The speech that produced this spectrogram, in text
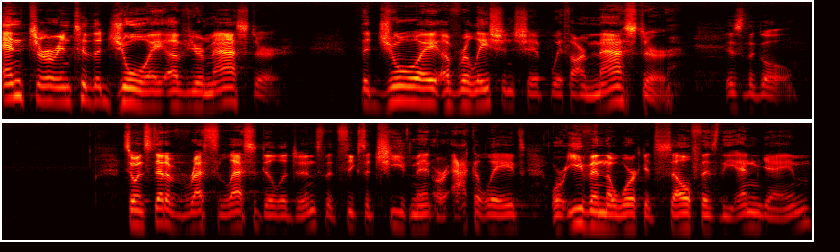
enter into the joy of your master. The joy of relationship with our master is the goal. So instead of restless diligence that seeks achievement or accolades or even the work itself as the end game,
